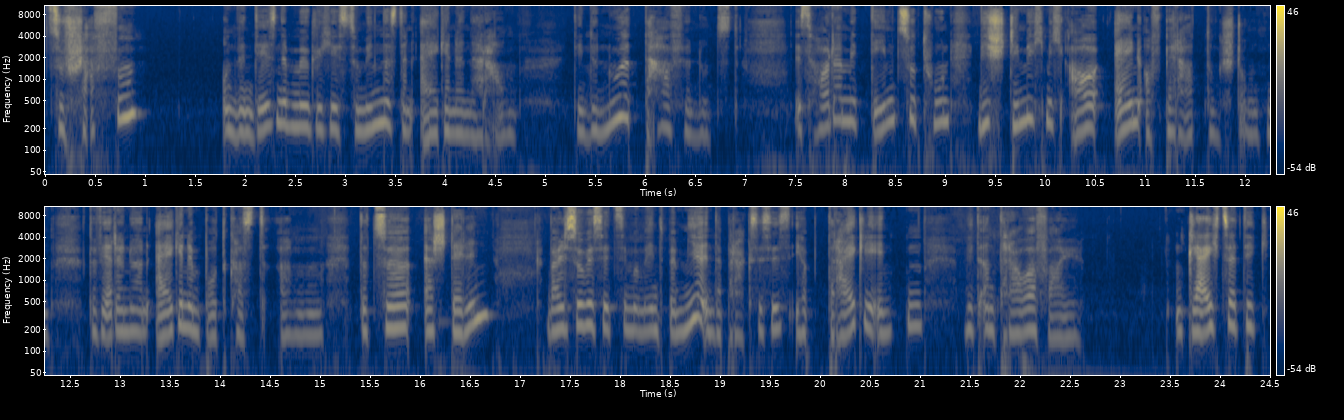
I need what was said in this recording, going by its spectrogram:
zu schaffen, und wenn das nicht möglich ist, zumindest einen eigenen Raum, den du nur dafür nutzt. Es hat auch mit dem zu tun, wie stimme ich mich auch ein auf Beratungsstunden. Da werde ich nur einen eigenen Podcast ähm, dazu erstellen, weil so wie es jetzt im Moment bei mir in der Praxis ist, ich habe drei Klienten mit einem Trauerfall. Und gleichzeitig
